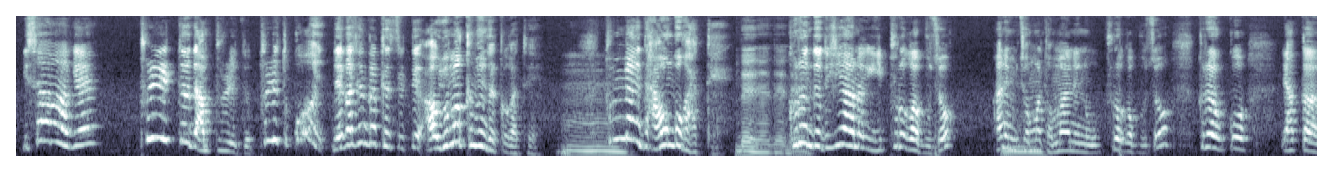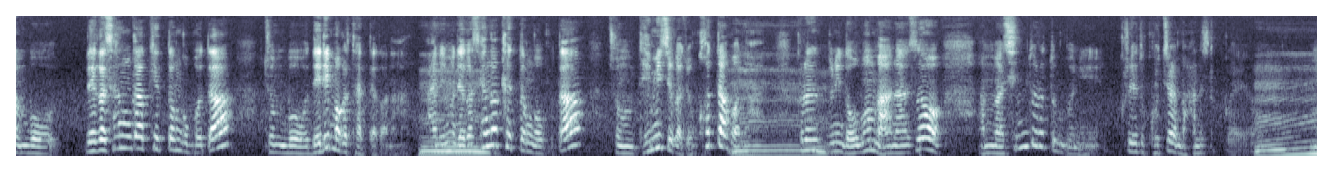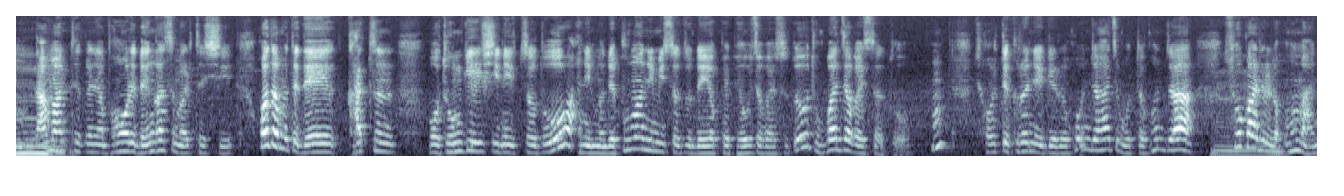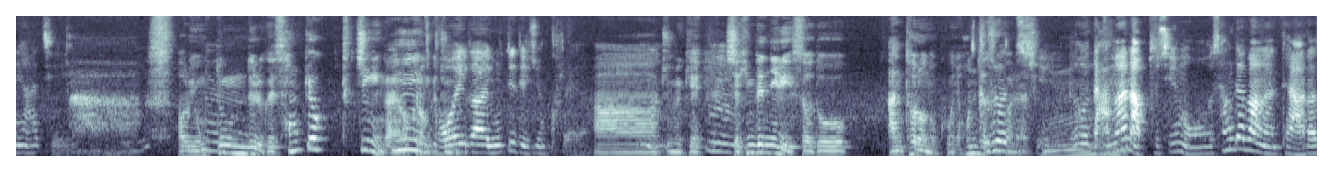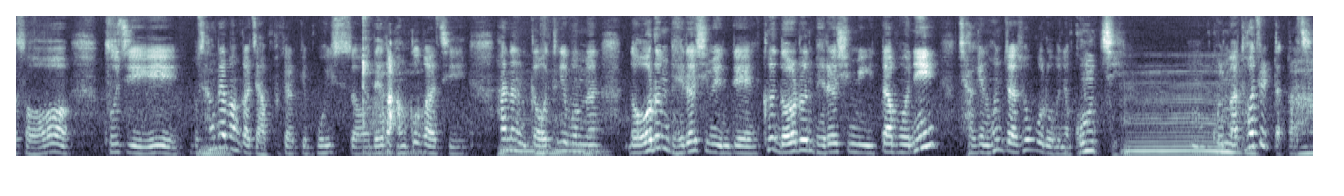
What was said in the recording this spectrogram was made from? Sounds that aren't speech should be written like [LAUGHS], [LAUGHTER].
이상하게 풀릴 듯 안 풀릴 듯 풀릴 듯 꼭 내가 생각했을 때 아 요만큼이면 될것 같아 음. 분명히 다온것 같아 네네네 그런데도 희한하게 2%가 부족? 아니면 음. 정말 더 많이는 5%가 부족? 그래갖고 약간 뭐 내가 생각했던 것보다 좀 뭐 내리막을 탔다거나 아니면 음. 내가 생각했던 것보다 좀 데미지가 좀 컸다거나 음. 그런 분이 너무 많아서 아마 힘들었던 분이 그래도 곧잘 많았을 거예요. 음. 음, 남한테 그냥 벙어리 냉가슴 앓듯이 하다못해 내 같은 뭐 동기일신이 있어도 아니면 내 부모님이 있어도 내 옆에 배우자가 있어도 동반자가 있어도 음? 절대 그런 얘기를 혼자 하지 못하고 혼자 소가리를 너무 많이 하지. 아, 우리 용뚱들 그 성격 특징인가요? 음, 그런 게 좀. 거의가 용띠들이 좀 그래요. 아, 음. 좀 이렇게 음. 진짜 힘든 일이 있어도 안 털어놓고 그냥 혼자 소가리 그렇지. 하시고. 음. 어, 나만 아프지 뭐 상대방한테 알아서 굳이 뭐 상대방까지 아프게 할 게 뭐 있어. 내가 안고 가지 하는 그러니까 음. 어떻게 보면 너른 배려심인데 그 너른 배려심이 있다 보니 자기는 혼자 속으로 그냥 곰지. 음. 음, 골마 터질 때까지.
